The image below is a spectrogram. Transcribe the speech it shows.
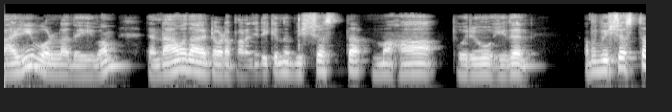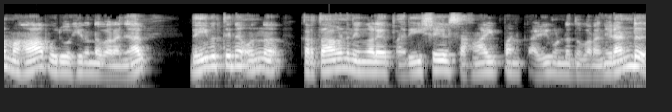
കഴിവുള്ള ദൈവം. രണ്ടാമതായിട്ട് അവിടെ പറഞ്ഞിരിക്കുന്നു വിശ്വസ്ത മഹാപുരോഹിതൻ. അപ്പൊ വിശ്വസ്ത മഹാപുരോഹിതൻ എന്ന് പറഞ്ഞാൽ ദൈവത്തിന് ഒന്ന് കർത്താവിന് നിങ്ങളെ പരീക്ഷയിൽ സഹായിപ്പാൻ കഴിവുണ്ടെന്ന് പറഞ്ഞു. രണ്ട്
